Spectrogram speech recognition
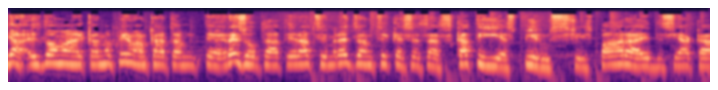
jā, es domāju, ka nu, pirmām kārtām tie rezultāti ir acīm redzami, cik es esmu skatījies pirms šīs pārraides, jā, kā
